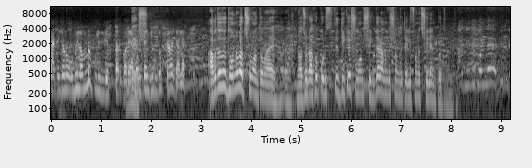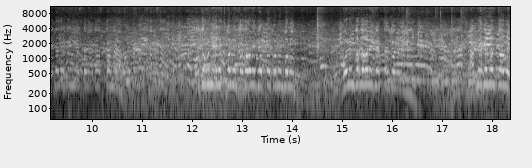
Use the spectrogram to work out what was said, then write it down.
তাকে যেন অবিলম্বে পুলিশ গ্রেপ্তার করে এমনটাই কিন্তু তারা জানাচ্ছে। আপাতত ধন্যবাদ সুমন তোমায় নজর রাখো পরিস্থিতির দিকে। সুমন শিকদার আমাদের সঙ্গে টেলিফোনে ছিলেন প্রতিনিধি। কতক্ষণ অ্যারেস্ট করবেন কতক্ষণে গ্রেপ্তার করবেন বলুন। বলুন কতক্ষণে গ্রেপ্তার করবেন আপনি। আপনাকে বলতে হবে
